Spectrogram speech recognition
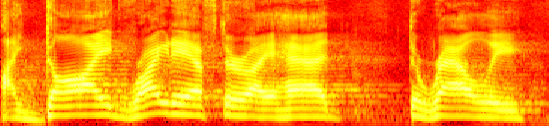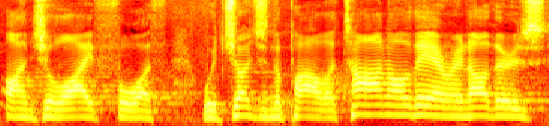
I died right after I had the rally on July 4th with Judge Napolitano there and others.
